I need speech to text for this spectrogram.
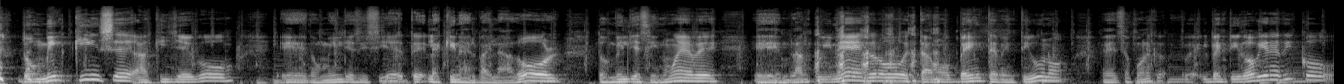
2015, aquí llegó. Eh, 2017, La esquina del bailador. 2019, eh, en blanco y negro. Estamos 2021. Eh, se supone que el 22 viene disco.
